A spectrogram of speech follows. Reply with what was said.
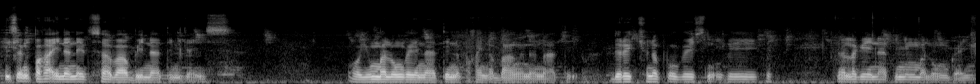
Isang pakainan na ito sa baboy natin, guys. O, yung malunggay natin, napakinabangan na natin. Diretso na po, guys. na natin yung malunggay.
